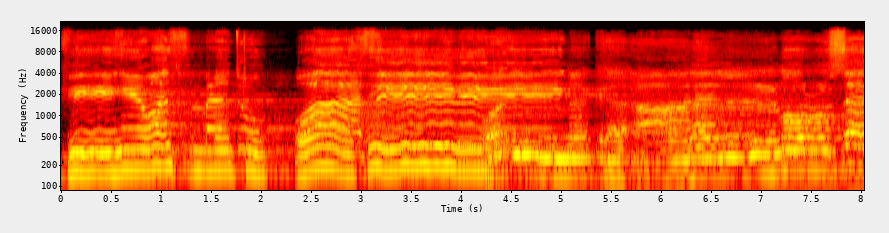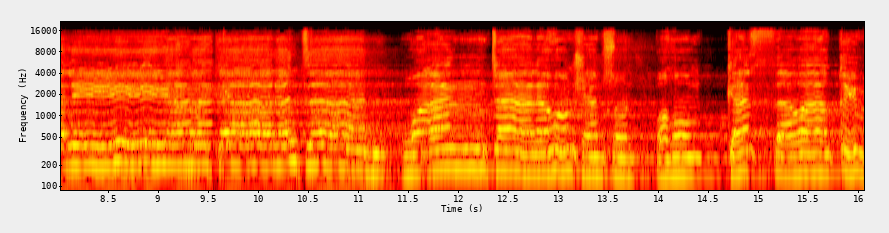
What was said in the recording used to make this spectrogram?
فيه وثبة واثي وإنك أعلى المرسلين مكانة وأنت لهم شمس وهم كالثواقب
